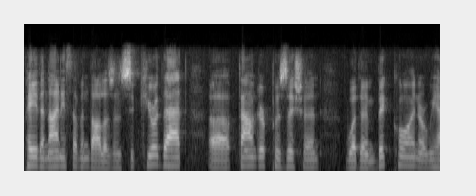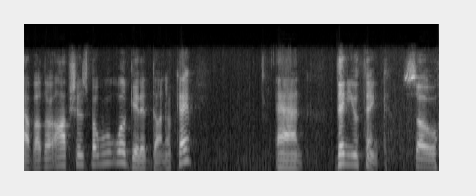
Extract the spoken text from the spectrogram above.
pay the $97 and secure that founder position whether in Bitcoin or we have other options, but we'll, we'll get it done, okay? And then you think. So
